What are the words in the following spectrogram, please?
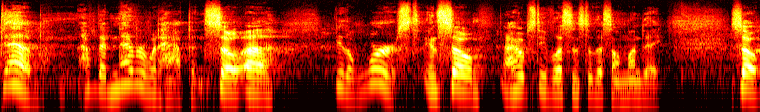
Deb, that never would happen. So, uh, be the worst. And so, I hope Steve listens to this on Monday. So,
